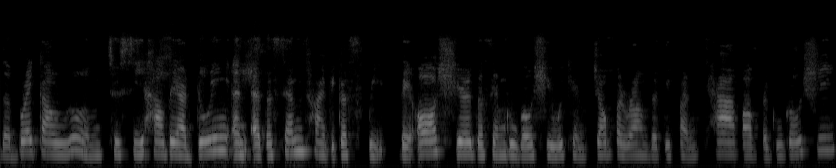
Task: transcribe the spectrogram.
the breakout room to see how they are doing and at the same time because we they all share the same google sheet we can jump around the different tab of the google sheet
